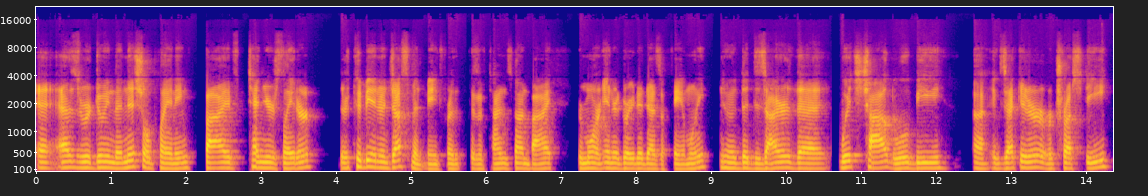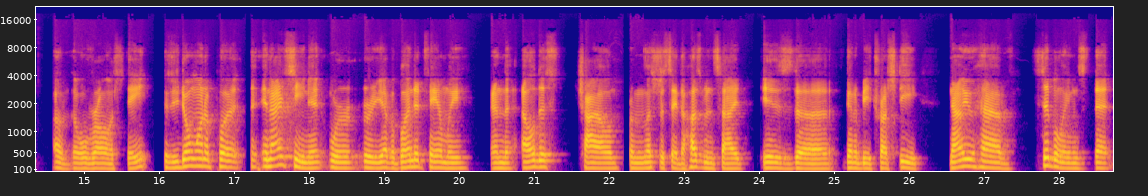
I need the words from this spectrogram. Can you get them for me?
as we're doing the initial planning five ten years later there could be an adjustment made for because if time's gone by you're more integrated as a family. You know, the desire that which child will be uh, executor or trustee of the overall estate because you don't want to put and I've seen it where where you have a blended family and the eldest child from let's just say the husband side is the going to be trustee. Now you have siblings that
